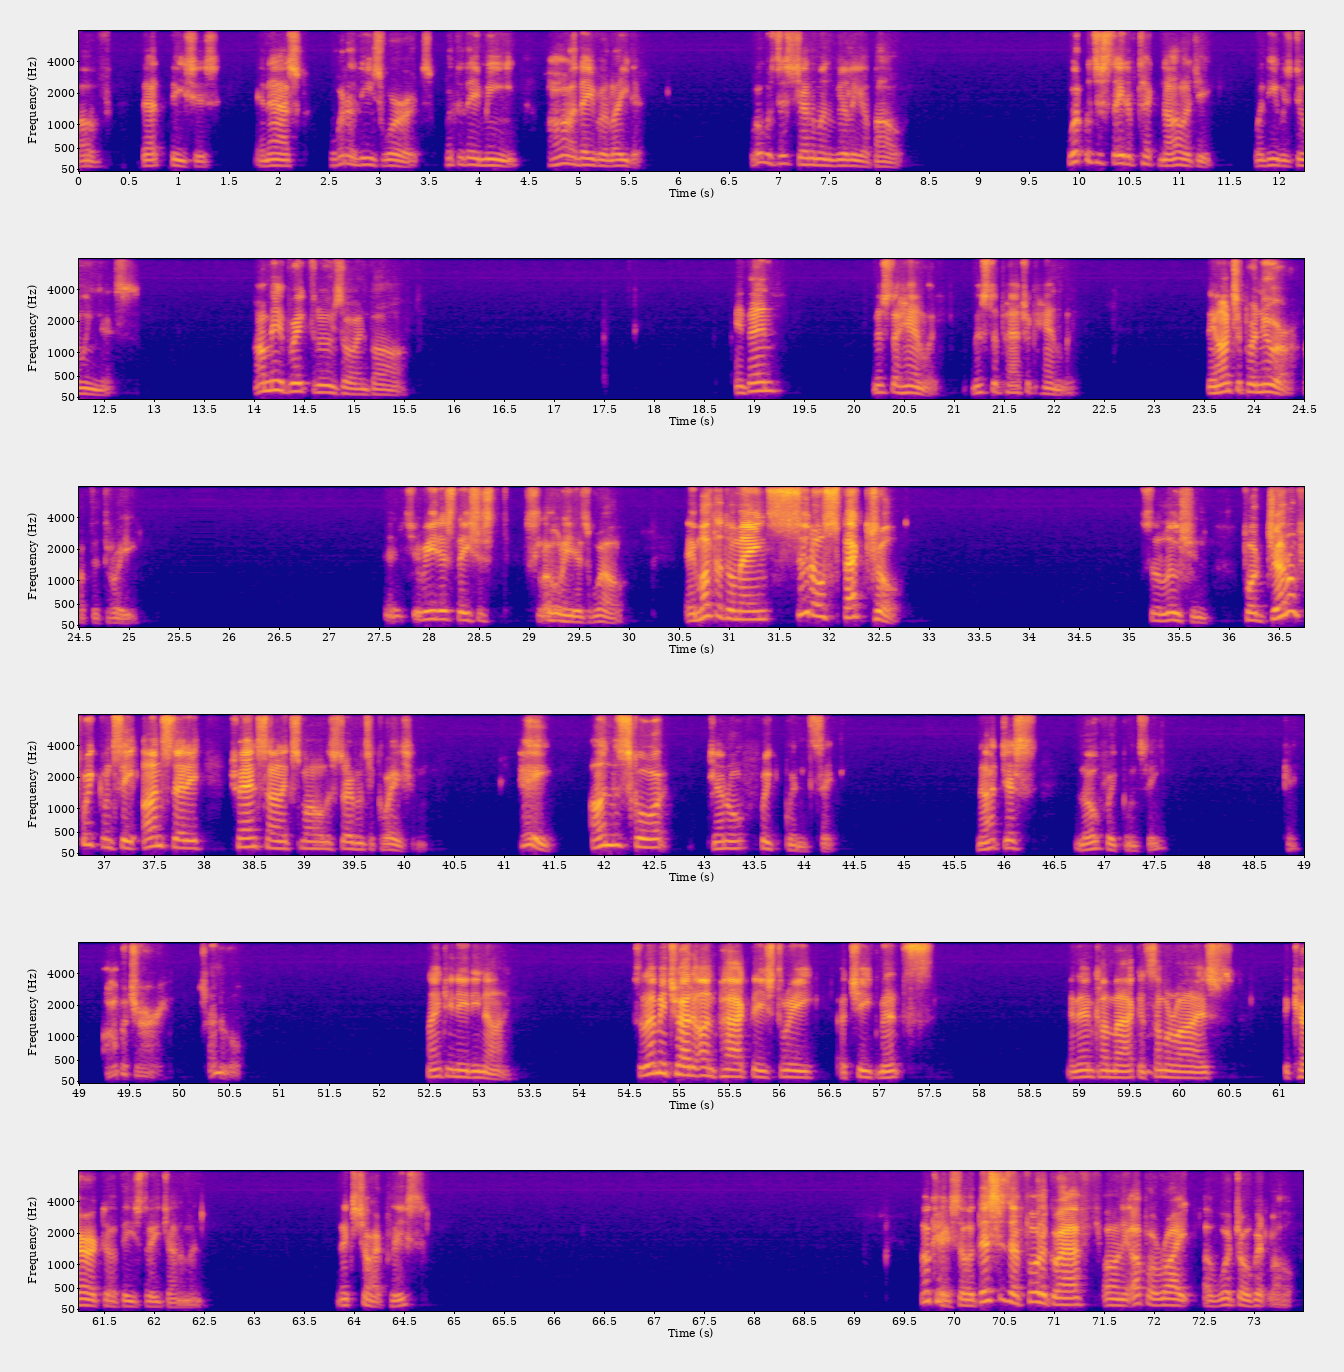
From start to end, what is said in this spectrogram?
of that thesis and ask, what are these words? What do they mean? How are they related? What was this gentleman really about? What was the state of technology when he was doing this? How many breakthroughs are involved? And then Mr. Hanley, Mr. Patrick Hanley, the entrepreneur of the three. And you read his thesis slowly as well. a multi-domain pseudospectral solution for general frequency unsteady transonic small disturbance equation. Hey, underscore general frequency, not just low frequency. Okay, arbitrary, general. 1989. So let me try to unpack these three achievements and then come back and summarize the character of these three gentlemen. Next chart, please. Okay, so this is a photograph on the upper right of Woodrow Whitlow,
